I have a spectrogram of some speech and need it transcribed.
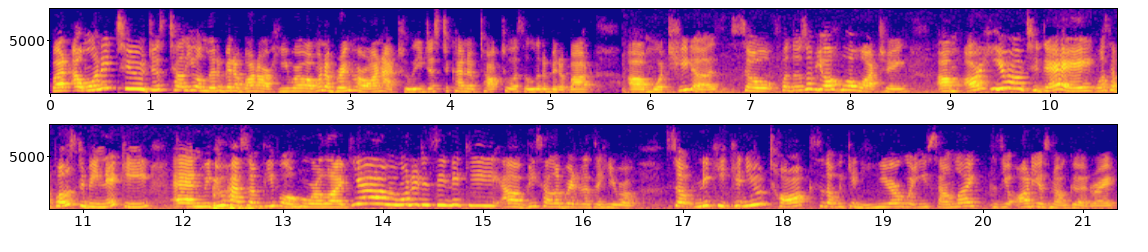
But i wanted to just tell you a little bit about our hero. I want to bring her on actually just to kind of talk to us a little bit about um, what she does. So for those of y'all who are watching um, our hero today was supposed to be Nikki, and we do have some people who are like, yeah, we wanted to see Nikki uh, be celebrated as a hero. So, Nikki, can you talk so that we can hear what you sound like? Because your audio is not good, right?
